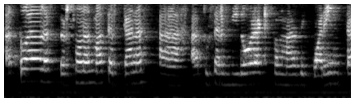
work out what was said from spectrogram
a todas las personas más cercanas a, a tu servidora, que son más de 40.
